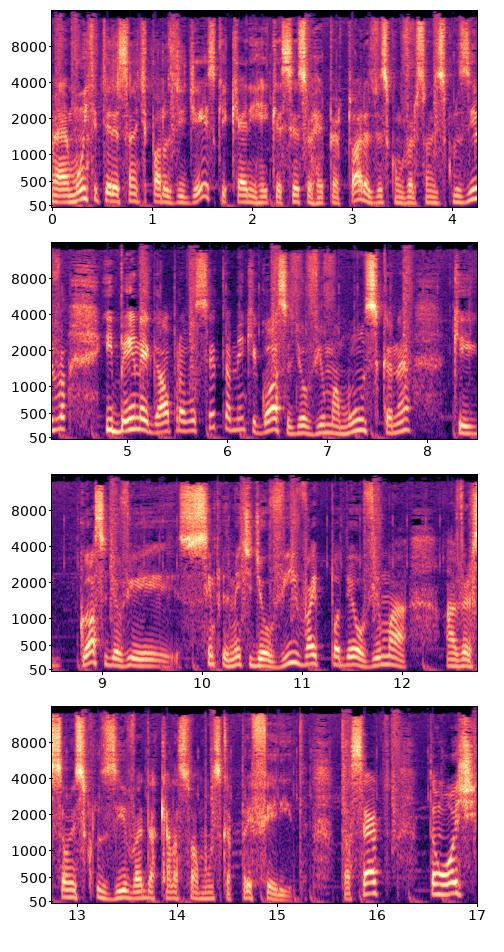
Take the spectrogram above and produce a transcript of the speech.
É muito interessante para os DJs que querem enriquecer seu repertório, às vezes com versões exclusivas, e bem legal para você também que gosta de ouvir uma música, né? Que gosta de ouvir, simplesmente de ouvir, vai poder ouvir uma, uma versão exclusiva daquela sua música preferida, tá certo? Então hoje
